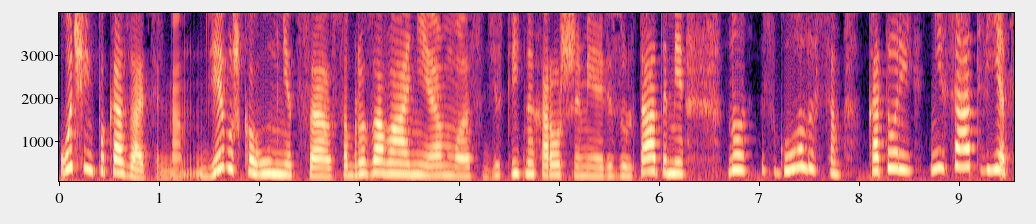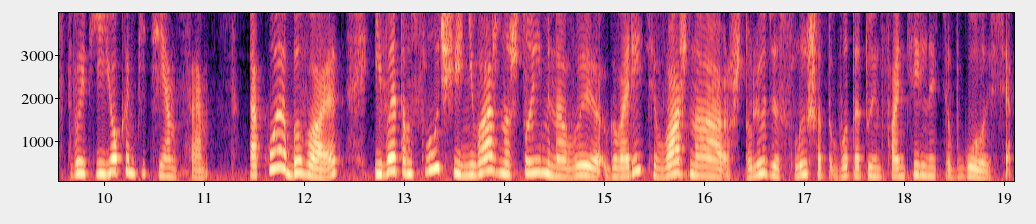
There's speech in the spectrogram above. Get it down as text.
Очень показательно. Девушка умница, с образованием, с действительно хорошими результатами, но с голосом, который не соответствует ее компетенциям. Такое бывает, и в этом случае неважно, что именно вы говорите, важно, что люди слышат вот эту инфантильность в голосе.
